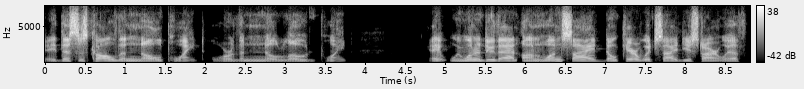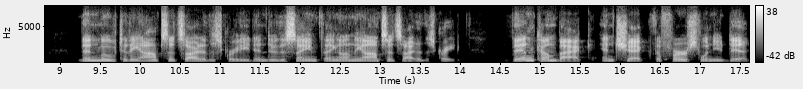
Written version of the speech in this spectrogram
Okay, this is called the null point or the no load point. Okay, we want to do that on one side, don't care which side you start with. Then move to the opposite side of the screed and do the same thing on the opposite side of the screed. Then come back and check the first one you did.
